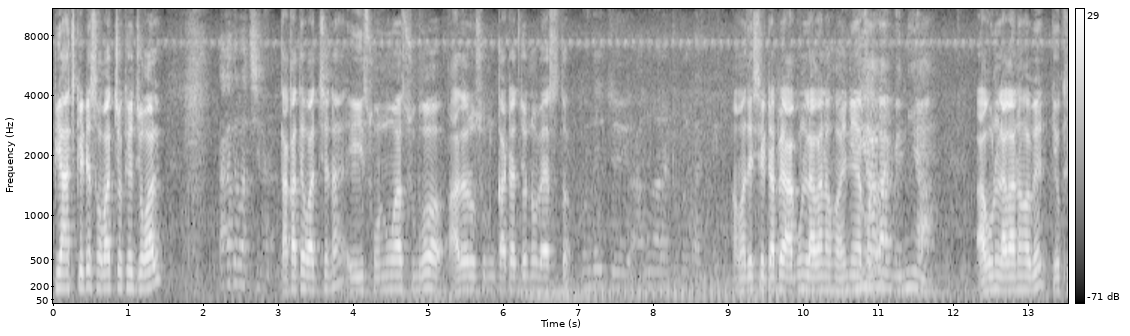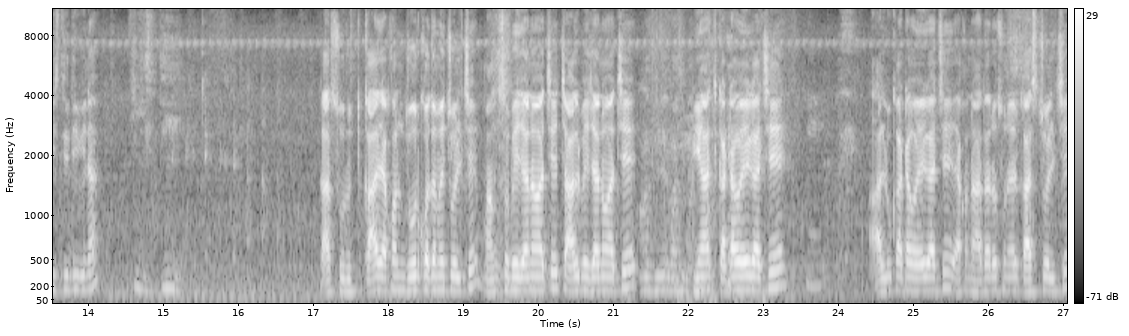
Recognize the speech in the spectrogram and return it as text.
পেঁয়াজ কেটে সবার চোখে জল। তাকাতে পারছি না। তাকাতে পারছে না। এই সোনু আর শুভ আদা রসুন কাটার জন্য ব্যস্ত। তোমাদের যে আগুন আর একটু করে লাগবে। আমাদের সেটাপে আগুন লাগানো হয়নি এখন। আগুন লাগানো হবে। কেউ খিস্তি দিবি না। কাজ শুরু কাজ এখন জোর কদমে চলছে। মাংস ভেজানো আছে চাল ভেজানো আছে পেঁয়াজ কাটা হয়ে গেছে আলু কাটা হয়ে গেছে। এখন আদা রসুনের কাজ চলছে।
